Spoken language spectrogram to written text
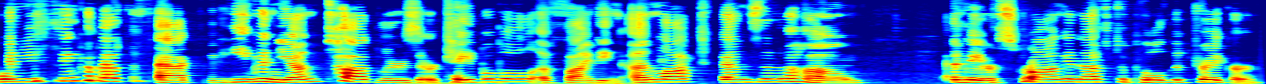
when you think about the fact that even young toddlers are capable of finding unlocked guns in the home and they are strong enough to pull the trigger.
